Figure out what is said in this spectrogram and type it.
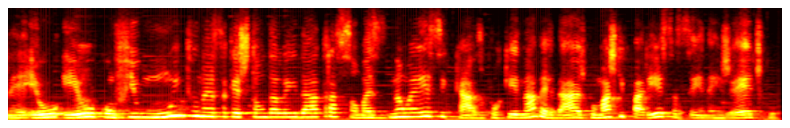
Né? Eu, eu confio muito nessa questão da lei da atração, mas não é esse caso, porque, na verdade, por mais que pareça ser energético,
